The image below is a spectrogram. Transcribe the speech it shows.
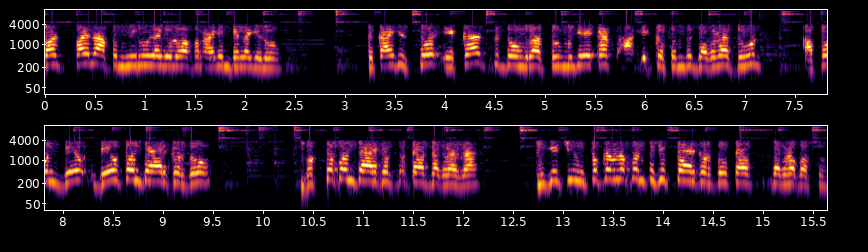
पाहिलं आपण विरुळला गेलो आपण अजिंठ्याला गेलो. तर काय दिसतं? एकाच डोंगरातून म्हणजे एकाच एक समजा दगडातून आपण देव देव पण तयार करतो भक्त पण तयार करतो त्या दगडाचा. पूजेची उपकरणं पण तशीच तयार करतो त्या दगडापासून.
